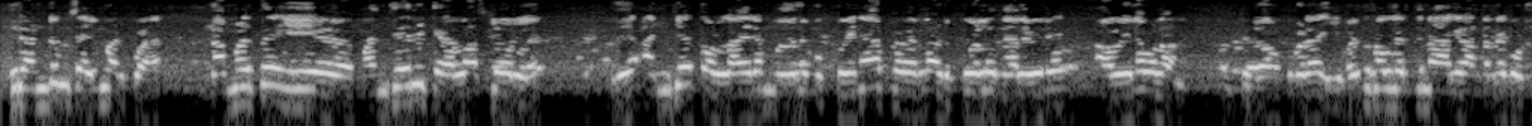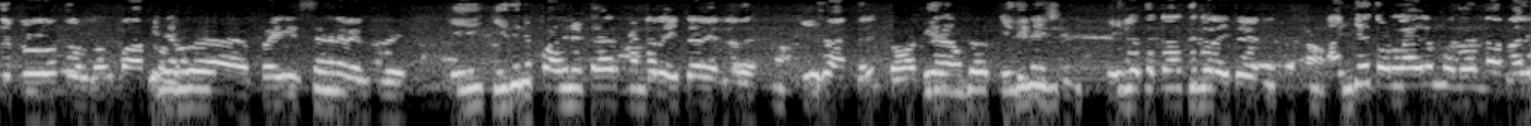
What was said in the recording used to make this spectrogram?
ഇത് രണ്ടും സെയിം അടുപ്പാണ്. നമ്മൾക്ക് ഈ മഞ്ചേരി കേരള സ്റ്റോറിൽ ഇത് അഞ്ച് തൊള്ളായിരം മുതൽ മുപ്പതിനായിരം പേരുടെ അടുപ്പുകൾ നിലവിൽ അവൈലബിൾ ആണ്. നമുക്കിവിടെ ഇവിടുത്തെ സൗകര്യത്തിന് ആകെ രണ്ടെണ്ണേ കൊടുത്തിട്ടുള്ളൂ എന്നുള്ളത് മാത്രം പ്രൈസ് എങ്ങനെ വരുന്നത്? ഈ ഇതിന് പതിനെട്ടായിരം രൂപയുടെ റേറ്റ് വരുന്നത് ഈ സാധനത്തിൽ നമുക്ക് ഇതിന് ഇരുപത്തെട്ടായിരത്തിന്റെ റേറ്റ് വരുന്നത്. അഞ്ച് തൊള്ളായിരം മുതൽ എന്ന് പറഞ്ഞാൽ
